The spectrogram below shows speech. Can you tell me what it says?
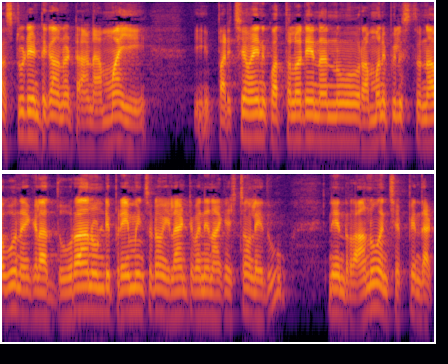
ఆ స్టూడెంట్గా ఉన్నట్టు ఆ అమ్మాయి ఈ పరిచయం అయిన కొత్తలోనే నన్ను రమ్మని పిలుస్తున్నావు నాకు ఇలా దూరా నుండి ప్రేమించడం ఇలాంటివన్నీ నాకు ఇష్టం లేదు నేను రాను అని చెప్పిందట.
